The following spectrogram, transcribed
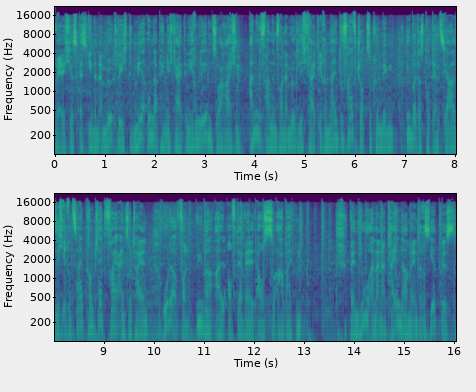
welches es ihnen ermöglicht, mehr Unabhängigkeit in ihrem Leben zu erreichen. Angefangen von der Möglichkeit, ihren 9-to-5-Job zu kündigen, über das Potenzial, sich ihre Zeit komplett frei einzuteilen oder von überall auf der Welt aus zu arbeiten. Wenn du an einer Teilnahme interessiert bist,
